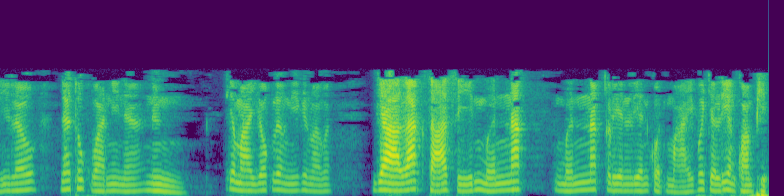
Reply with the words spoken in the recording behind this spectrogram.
นี้แล้ว และทุกวันนี้นะหนึ่งที่มายกเรื่องนี้ขึ้นมาว่า อย่ารักษาศีลเหมือนนัก เหมือนนักเรียนเรียนกฎหมายเพื่อจะเลี่ยงความผิด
